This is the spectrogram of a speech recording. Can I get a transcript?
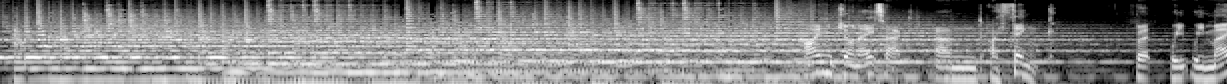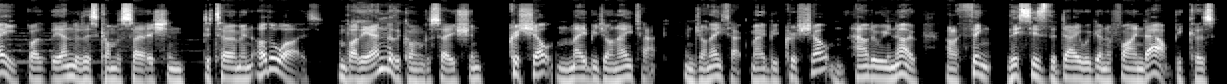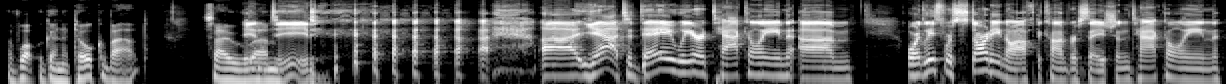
I'm Jon Atack, and I think, but we, we may, by the end of this conversation, determine otherwise. And by the end of the conversation, Chris Shelton may be Jon Atack, and Jon Atack may be Chris Shelton. How do we know? And I think this is the day we're going to find out because of what we're going to talk about. So, um, indeed. uh, yeah, today we are tackling, um, or at least we're starting off the conversation tackling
